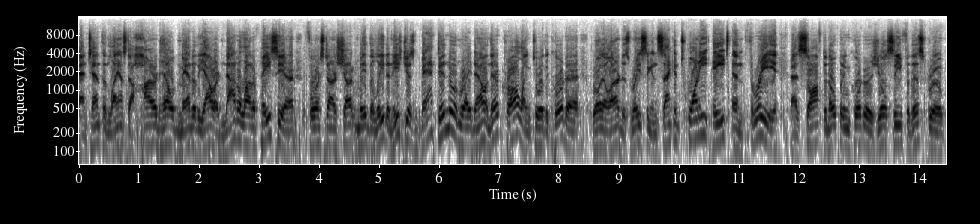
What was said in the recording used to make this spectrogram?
and tenth and last, a hard-held man of the hour. Not a lot of pace here. Four-star Shark made the lead, and he's just backed into him right now, and they're crawling toward the quarter. Royal Art is racing in second, 20 28 and 3. As soft an opening quarter as you'll see for this group.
